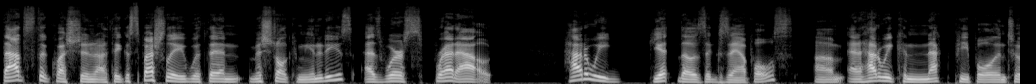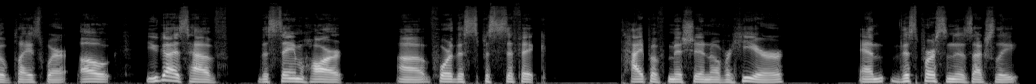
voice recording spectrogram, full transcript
That's the question, I think, especially within missional communities as we're spread out. How do we get those examples? Um, and how do we connect people into a place where, oh, you guys have the same heart uh, for this specific type of mission over here? And this person is actually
